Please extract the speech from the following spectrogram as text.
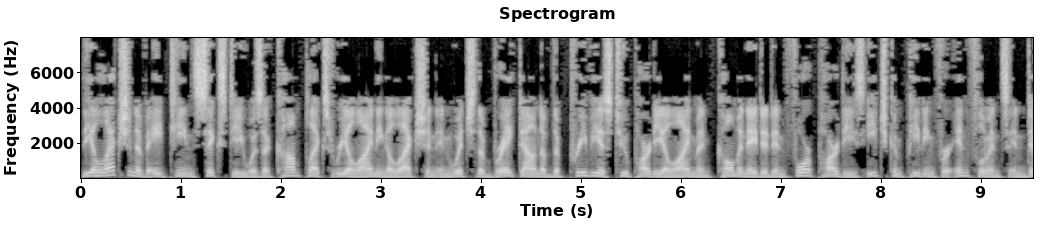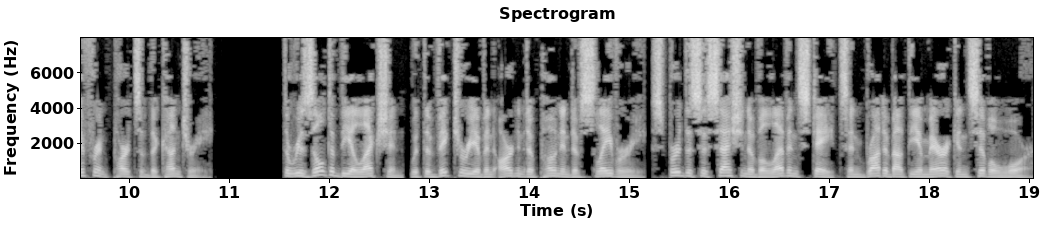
The election of 1860 was a complex realigning election in which the breakdown of the previous two-party alignment culminated in four parties each competing for influence in different parts of the country. The result of the election, with the victory of an ardent opponent of slavery, spurred the secession of eleven states and brought about the American Civil War.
